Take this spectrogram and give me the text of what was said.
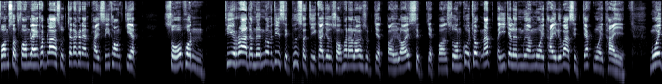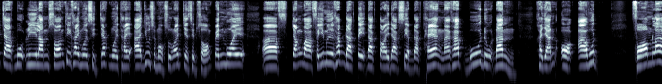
ฟอร์มสดฟอร์มแรงครับล่าสุดชนะคะแนนไผ่สีทองเกียรติ โสพลที่ราชดำเนินเมื่อวันที่ 10 พฤศจิกายน 2567ต่อย 117 ปอนด์ ส่วนคู่ชกนัดตีเจริญเมืองมวยไทยหรือว่าสิทธิ์แจ็คมวยไทย มวยจากบุรีรัมย์ซ้อมที่ค่ายมวยสิทธิ์แจ็คมวยไทยอายุ 16สูง172 เป็นมวยจังหวะฝีมือครับ ดักเตะดักต่อยดักเสียบดักแทงนะครับ บูดุดัน ขยันออกอาวุธ ฟอร์มล่า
